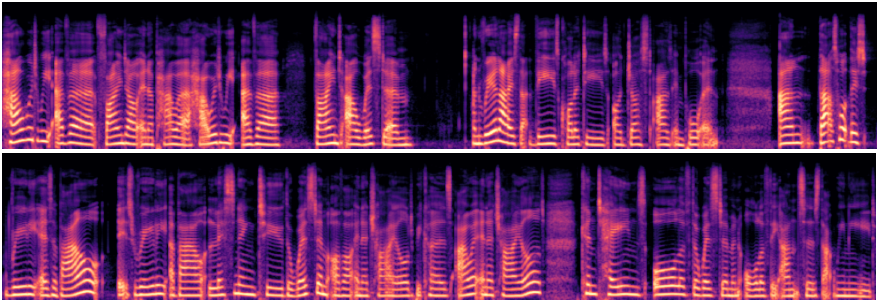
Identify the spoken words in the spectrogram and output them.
how would we ever find our inner power? How would we ever find our wisdom and realize that these qualities are just as important? And that's what this really is about. It's really about listening to the wisdom of our inner child because our inner child contains all of the wisdom and all of the answers that we need.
